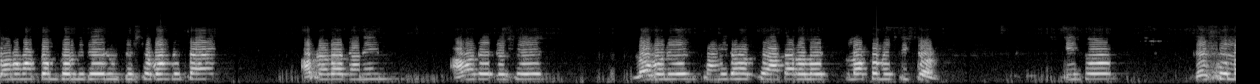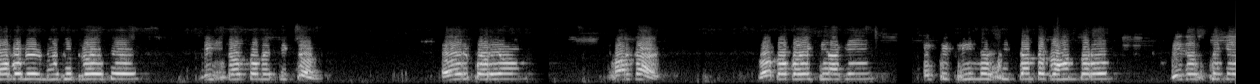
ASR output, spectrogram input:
গণমাধ্যম কর্মীদের উদ্দেশ্যে বলতে চাই, আপনারা জানেন, আমাদের দেশে লবণের চাহিদা হচ্ছে আঠারো লক্ষ মেট্রিক টন। কিন্তু দেশে লবণের মজুদ রয়েছে বিশ লক্ষ মেট্রিক টন। এরপরেও সরকার গত কয়েকদিন আগে একটি ভিন্ন সিদ্ধান্ত গ্রহণ করে বিদেশ থেকে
